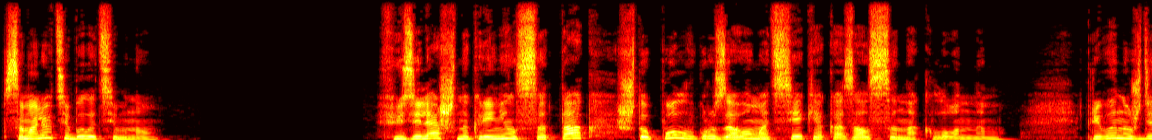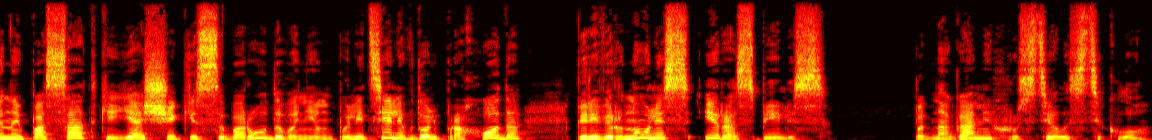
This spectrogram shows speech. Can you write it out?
В самолете было темно. Фюзеляж накренился так, что пол в грузовом отсеке оказался наклонным. При вынужденной посадке ящики с оборудованием полетели вдоль прохода, перевернулись и разбились. Под ногами хрустело стекло.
